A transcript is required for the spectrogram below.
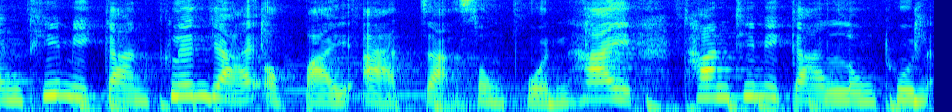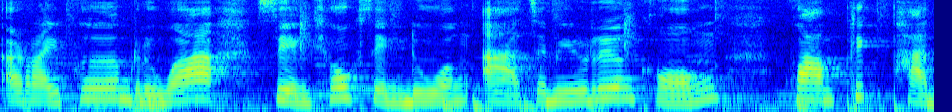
งที่มีการเคลื่อนย้ายออกไปอาจจะส่งผลให้ท่านที่มีการลงทุนอะไรเพิ่ม หรือว่าเสี่ยงโชคเสี่ยงดวงอาจจะมีเรื่องของความพลิกผัน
